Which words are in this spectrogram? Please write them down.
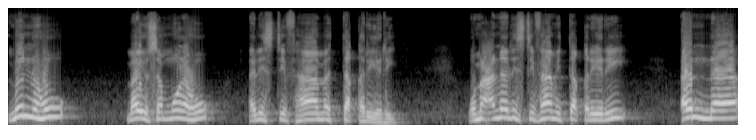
منه ما يسمونه الاستفهام التقريري. ومعنى الاستفهام التقريري أن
